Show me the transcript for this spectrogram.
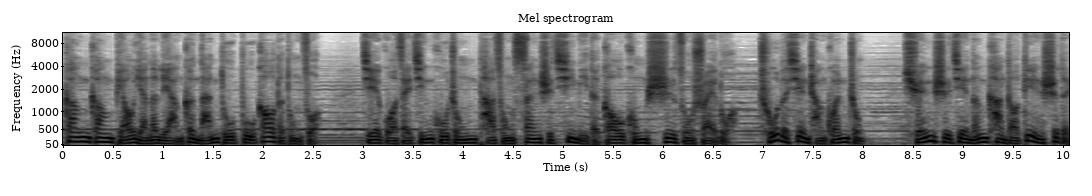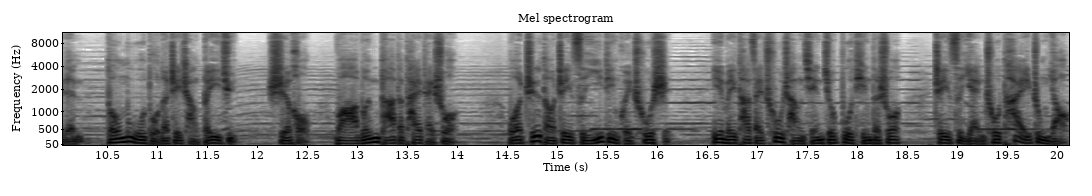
刚刚表演了两个难度不高的动作。结果在惊呼中，他从三十七米的高空失足摔落。除了现场观众，全世界能看到电视的人都目睹了这场悲剧。事后，瓦伦达的太太说：“我知道这次一定会出事，因为他在出场前就不停地说，这次演出太重要，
